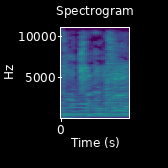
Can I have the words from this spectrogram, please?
Put your heart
